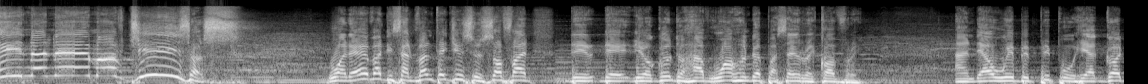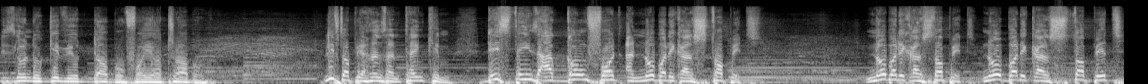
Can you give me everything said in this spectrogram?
In the name of Jesus. Whatever disadvantages you suffered, they, they, you're going to have 100% recovery. And there will be people here, God is going to give you double for your trouble. Lift up your hands and thank Him. These things have gone forth and nobody can stop it. Nobody can stop it. Nobody can stop it.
